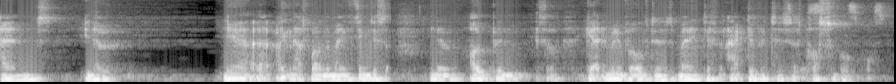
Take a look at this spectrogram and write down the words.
and you know yeah I think that's one of the main things just you know open sort of get them involved in as many different activities as possible. Possible.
